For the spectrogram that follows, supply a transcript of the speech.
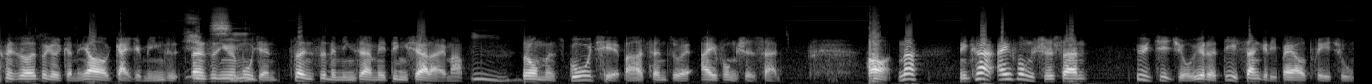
会说这个可能要改个名字，但是因为目前正式的名字还没定下来嘛，嗯，所以我们姑且把它称之为 iPhone 十三。好，那你看 iPhone 十三预计九月的第三个礼拜要推出，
